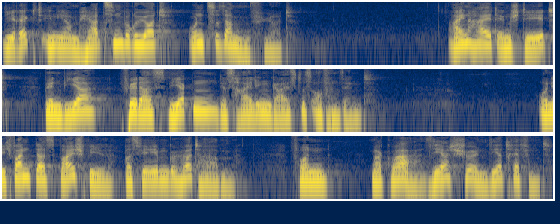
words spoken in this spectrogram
direkt in ihrem Herzen berührt und zusammenführt. Einheit entsteht, wenn wir für das Wirken des Heiligen Geistes offen sind. Und ich fand das Beispiel, was wir eben gehört haben, von Magua sehr schön, sehr treffend.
